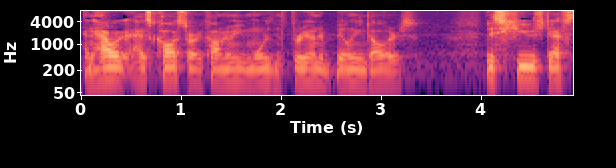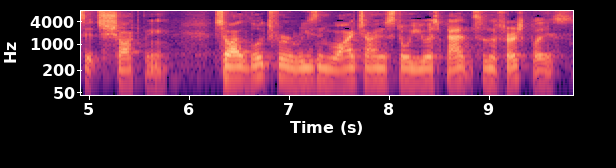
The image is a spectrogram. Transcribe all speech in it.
and how it has cost our economy more than $300 billion. This huge deficit shocked me, so I looked for a reason why China stole U.S. patents in the first place.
